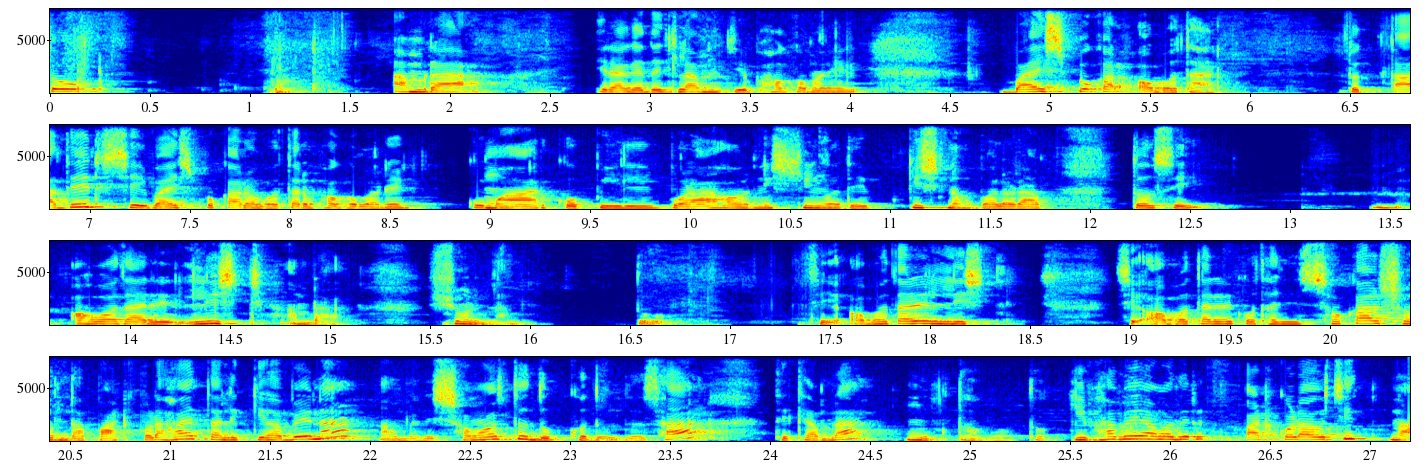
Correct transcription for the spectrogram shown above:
তো আমরা এর আগে দেখলাম যে ভগবানের বাইশ প্রকার অবতার। তো তাদের সেই বাইশ প্রকার অবতার ভগবানের কুমার, কপিল বরাহ নৃসিংহদেব, কৃষ্ণ, বলরাম, তো সেই অবতারের লিস্ট আমরা শুনলাম। তো সেই অবতারের লিস্ট সেই অবতারের কথা যদি সকাল সন্ধ্যা পাঠ করা হয়, তাহলে কী হবে না? আমাদের সমস্ত দুঃখ দুর্দশা থেকে আমরা মুক্ত হব। তো কীভাবে আমাদের পাঠ করা উচিত? না,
